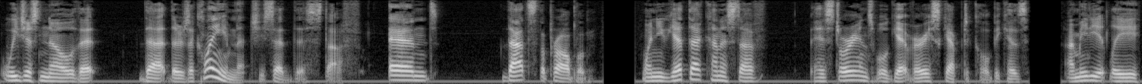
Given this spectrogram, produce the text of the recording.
We just know that that there's a claim that she said this stuff. And that's the problem. When you get that kind of stuff, historians will get very skeptical because immediately,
